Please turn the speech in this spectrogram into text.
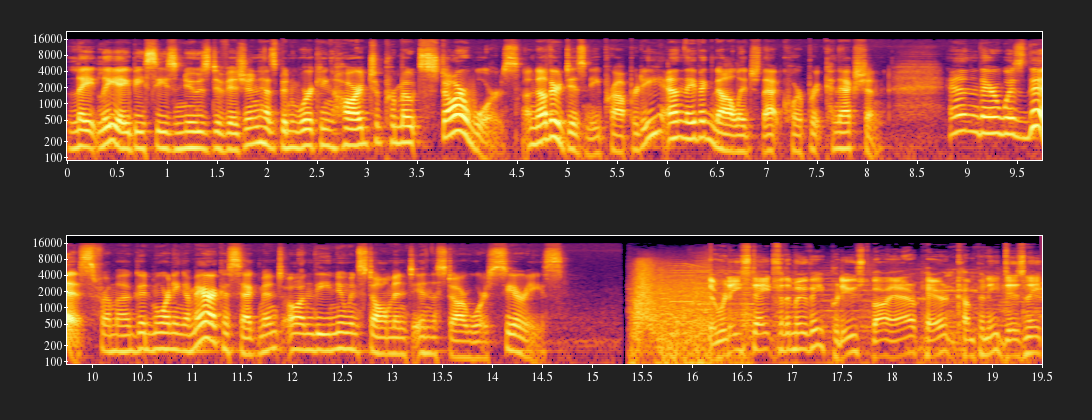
Lately, ABC's news division has been working hard to promote Star Wars, another Disney property, and they've acknowledged that corporate connection. And there was this from a Good Morning America segment on the new installment in the Star Wars series. The release date for the movie, produced by our parent company, Disney,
